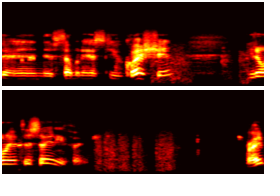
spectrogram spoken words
then if someone asks you a question, you don't have to say anything, right?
